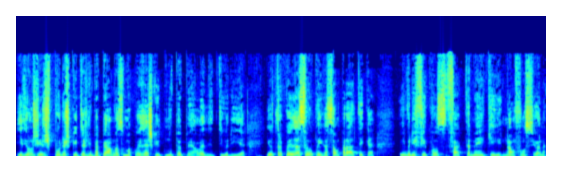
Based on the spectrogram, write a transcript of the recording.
ideologias puras escritas no papel. Mas uma coisa é escrito no papel, é de teoria, e outra coisa é a sua aplicação prática. E verificou-se, de facto, também aqui não funciona.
